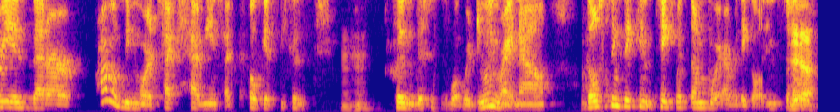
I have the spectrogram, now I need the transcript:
areas that are probably more tech heavy and tech focused because mm-hmm. clearly this is what we're doing right now. Those things they can take with them wherever they go. And so yeah.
